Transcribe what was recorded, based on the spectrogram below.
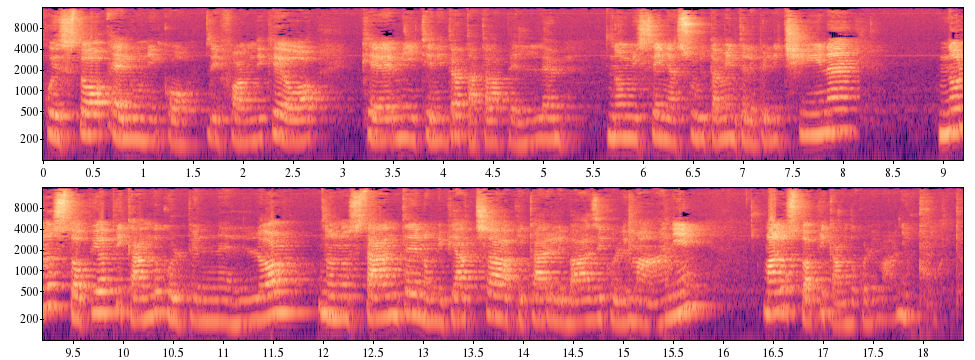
questo è l'unico dei fondi che ho che mi tiene idratata la pelle. Non mi segna assolutamente le pellicine. Non lo sto più applicando col pennello nonostante non mi piaccia applicare le basi con le mani ma lo sto applicando con le mani appunto.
